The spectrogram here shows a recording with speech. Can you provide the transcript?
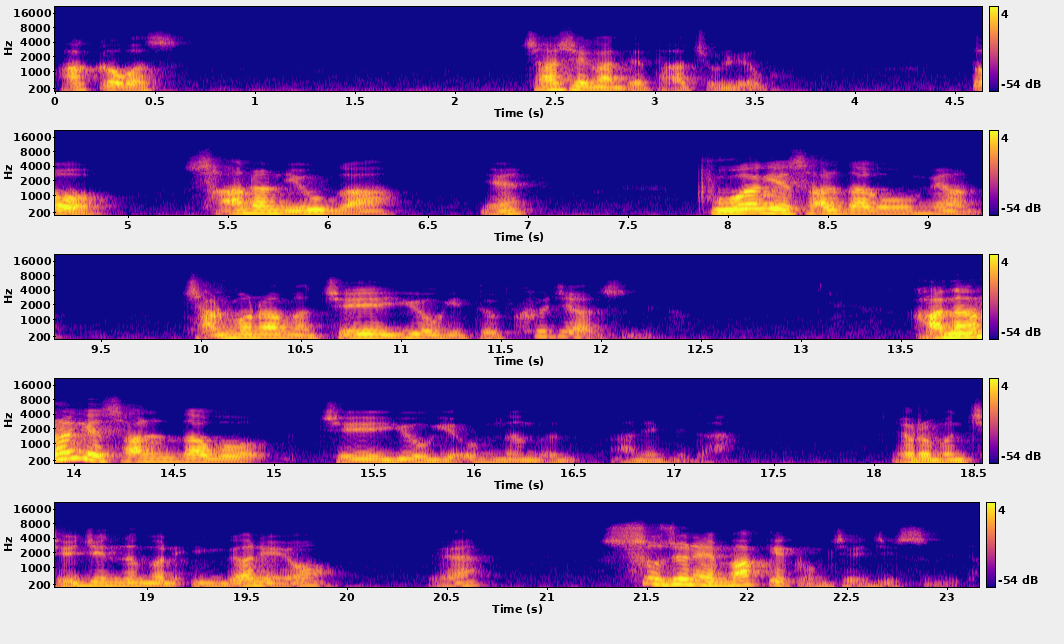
아까워서 자식한테 다 주려고 또 사는 이유가 예? 부하게 살다가 보면 잘못하면 죄의 유혹이 더 크지 않습니까? 가난하게 산다고 죄의 유혹이 없는 건 아닙니다. 여러분 죄 짓는 건 인간이에요. 예? 수준에 맞게끔 죄 짓습니다.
